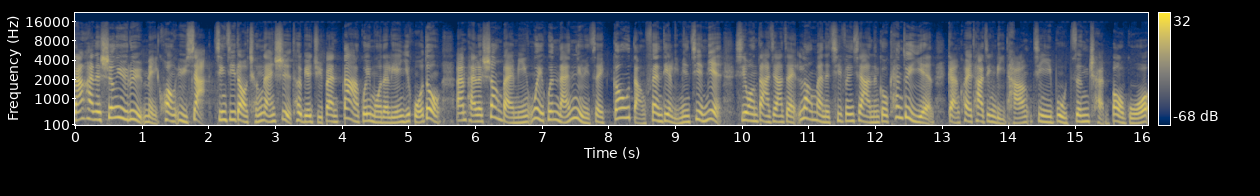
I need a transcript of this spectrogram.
南韩的生育率每况愈下，京畿道城南市特别举办大规模的联谊活动，安排了上百名未婚男女在高档饭店里面见面，希望大家在浪漫的气氛下能够看对眼，赶快踏进礼堂，进一步增产报国。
